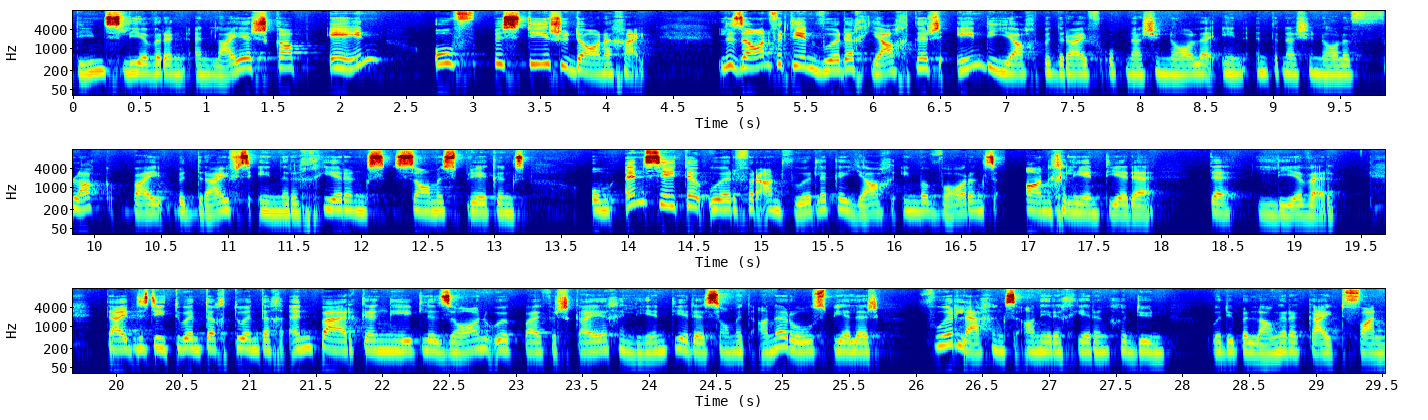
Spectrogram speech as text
dienslewering in leierskap en of bestuursodanigheid. Lizaan verteenwoordig jagters en die jagbedryf op nasionale en internasionale vlak by bedryfs- en regeringssamesprekings om insette oor verantwoordelike jag- en bewaringsaangeleenthede te lewer. Tydens die 2020 inperking het Lizaan ook by verskeie geleenthede saam met ander rolspelers voorleggings aan die regering gedoen oor die belangrikheid van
